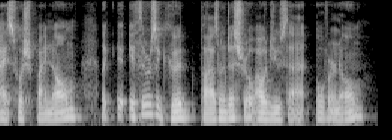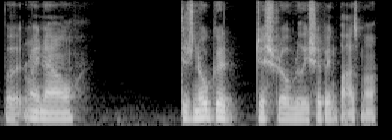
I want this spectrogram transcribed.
I switched by GNOME. Like if there was a good Plasma distro, I would use that over GNOME. But right now, there's no good distro really shipping Plasma,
